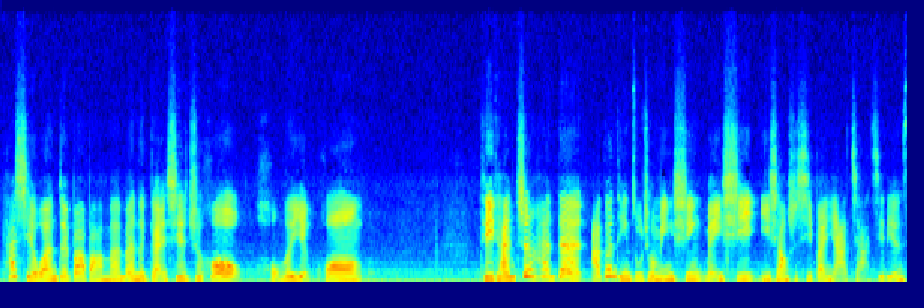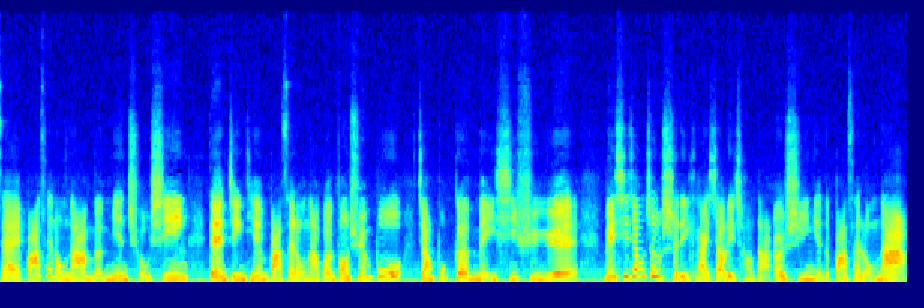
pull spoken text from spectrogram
他写完对爸爸满满的感谢之后，红了眼眶。体坛震撼弹，阿根廷足球明星梅西一向是西班牙甲级联赛巴塞隆纳门面球星，但今天巴塞隆纳官方宣布将不跟梅西续约，梅西将正式离开效力长达二十一年的巴塞隆纳。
